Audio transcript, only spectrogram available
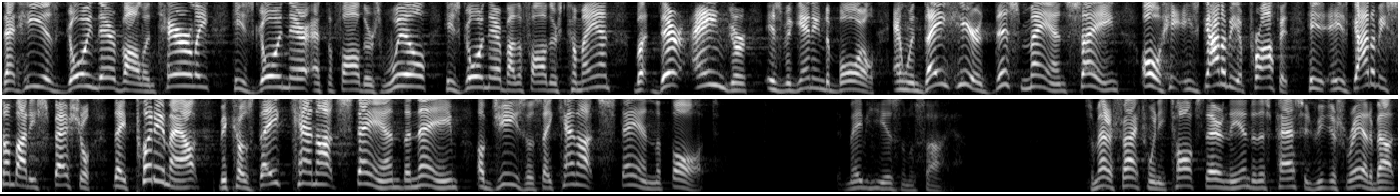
that he is going there voluntarily. He's going there at the Father's will. He's going there by the Father's command. But their anger is beginning to boil. And when they hear this man saying, Oh, he, has got to be a prophet, he, he's got to be somebody special, they put him out because they cannot stand the name of Jesus. They cannot stand the thought maybe he is the Messiah. As a matter of fact, when he talks there in the end of this passage we just read about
